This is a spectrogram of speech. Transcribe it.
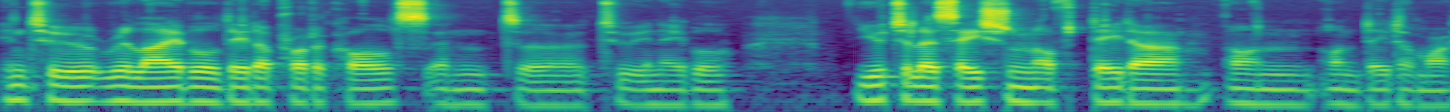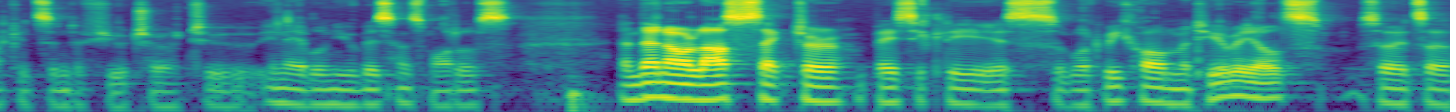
into reliable data protocols and uh, to enable utilization of data on, on data markets in the future to enable new business models. And then our last sector basically is what we call materials. So it's a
